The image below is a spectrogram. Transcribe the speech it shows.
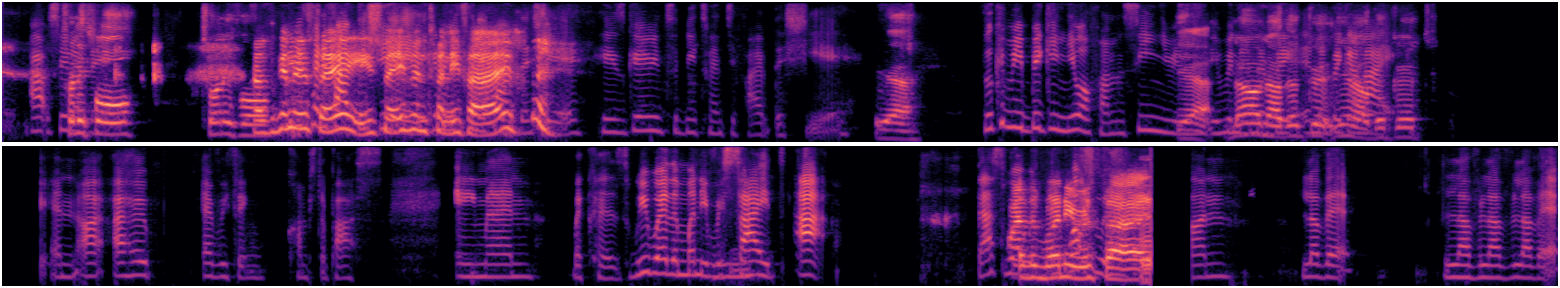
Absolutely. 24. 24. I was gonna He's say this he's not year. even He's 25. this. He's going to be 25 this year. Yeah, Look at me bigging you up. I'm seeing you. yeah. Even No, in a no, big, they're in a good. You bigger know, they're good. And I, I hope everything comes to pass. Amen. Because we where the money Mhm. resides at. That's Where the money resides. on. Love it. Love, love, love it.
